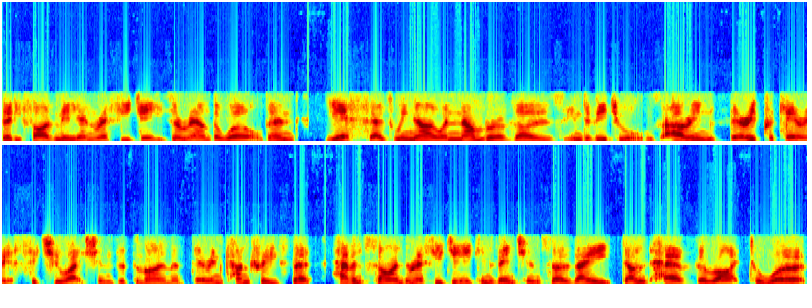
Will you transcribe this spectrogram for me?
35 million refugees around the world. And yes, as we know, a number of those individuals are in very precarious situations at the moment. They're in countries that haven't signed the Refugee Convention, so they don't have the right to work,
